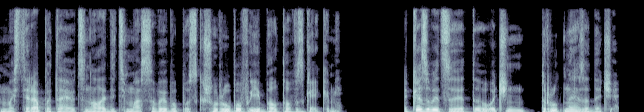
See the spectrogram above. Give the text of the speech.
мастера пытаются наладить массовый выпуск шурупов и болтов с гайками. Оказывается, это очень трудная задача.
